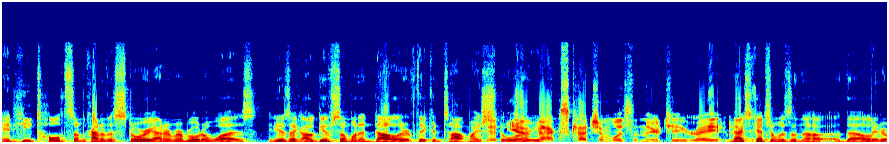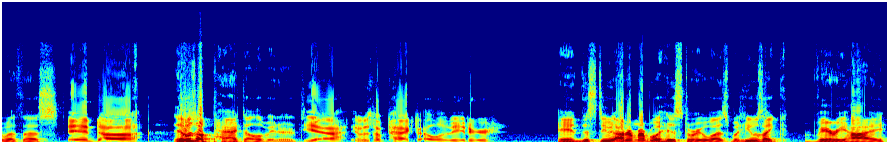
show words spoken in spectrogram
And he told some kind of a story. I don't remember what it was. And he was like, "I'll give someone a dollar if they can top my story." Yeah, Max Ketchum was in there too, right? Max Ketchum was in the the elevator with us. And uh, It was a packed elevator. yeah, it was a packed elevator. And this dude, I don't remember what his story was, but he was like very high.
